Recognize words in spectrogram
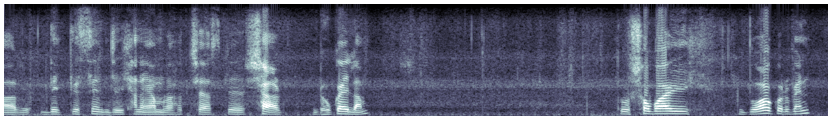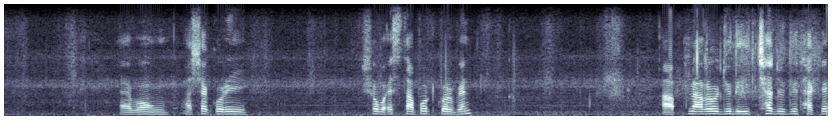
আর দেখতেছেন যে এখানে আমরা হচ্ছে আজকে সার ঢুকাইলাম। তো সবাই দোয়া করবেন এবং আশা করি সবাই সাপোর্ট করবেন। আপনারও যদি ইচ্ছা যদি থাকে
